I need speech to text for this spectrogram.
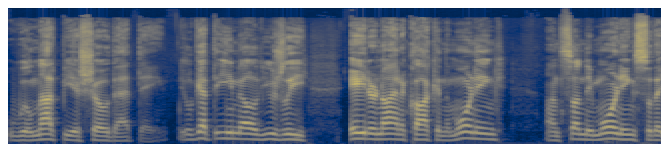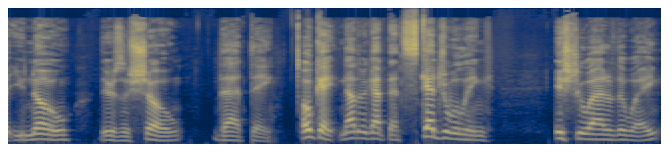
will not be a show that day. You'll get the email usually 8 or 9 o'clock in the morning on Sunday morning so that you know there's a show that day. Okay, now that we got that scheduling issue out of the way,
